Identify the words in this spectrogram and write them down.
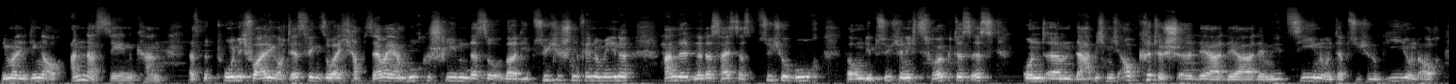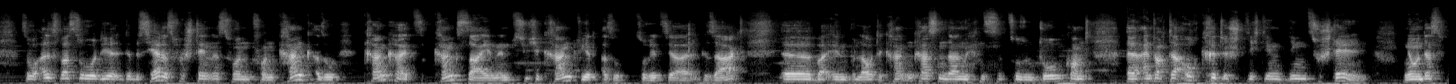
wie man die Dinge auch anders sehen kann. Das betone ich vor allen Dingen auch deswegen so, ich habe selber ja ein Buch geschrieben, das so über die psychischen Phänomene handelt, ne? das heißt das Psychobuch, warum die Psyche nichts Verrücktes ist und ähm, da habe ich mich auch kritisch äh, der, der, der Medizin und der Psychologie und auch so alles, was so die, die bisher das Verständnis von, von krank, also Krankheits, krank sein, wenn Psyche krank wird, also so wird es ja gesagt, äh, bei in, laut der Krankenkassen dann, wenn es zu Symptomen kommt, äh, einfach da auch kritisch sich den Dingen zu stellen. Ja, und das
